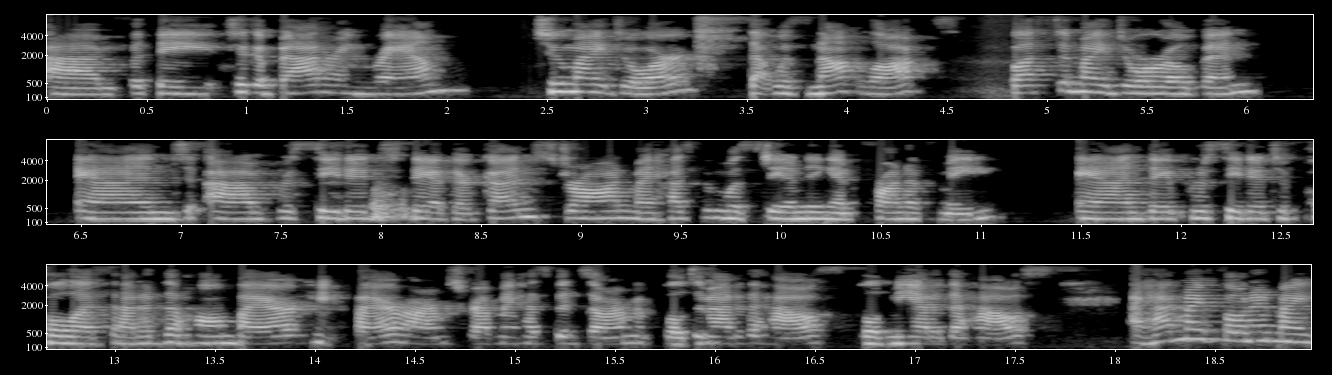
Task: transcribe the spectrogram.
um, but they took a battering ram to my door that was not locked, busted my door open, and um, proceeded. They had their guns drawn. My husband was standing in front of me, and they proceeded to pull us out of the home by our by our arms, grabbed my husband's arm, and pulled him out of the house. Pulled me out of the house. I had my phone in my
